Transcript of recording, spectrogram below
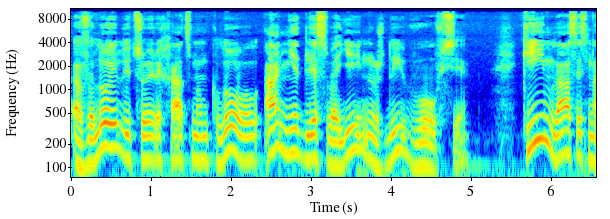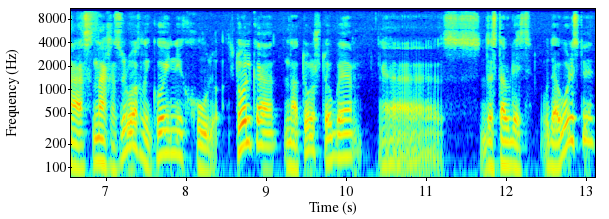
Велой лицойры хацмам клоул, а не для своей нужды вовсе. Ким ласис нас нахазруах ликойный худу. Только на то, чтобы э, доставлять удовольствие,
